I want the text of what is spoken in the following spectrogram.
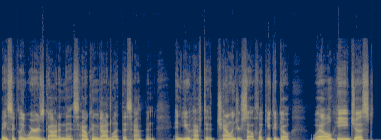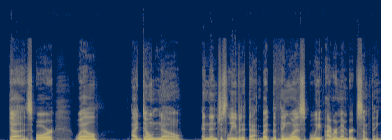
basically, where is God in this? How can God let this happen? And you have to challenge yourself. Like you could go, well, he just does, or well, I don't know and then just leave it at that. But the thing was, we I remembered something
